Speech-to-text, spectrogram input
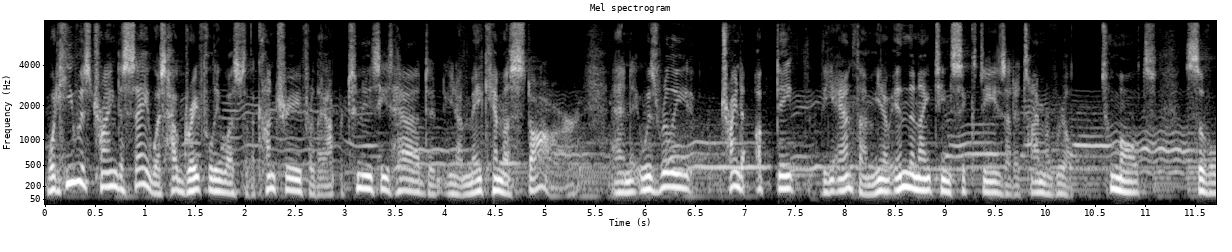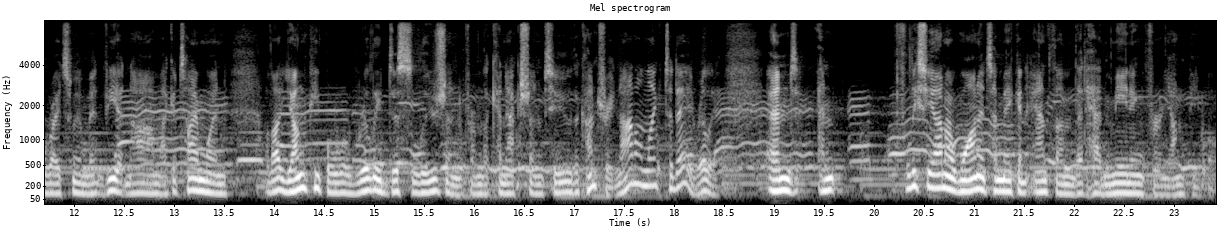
what he was trying to say was how grateful he was to the country for the opportunities he's had to you know make him a star and it was really trying to update the anthem, you know, in the 1960s at a time of real tumult, civil rights movement, Vietnam, like a time when a lot of young people were really disillusioned from the connection to the country, not unlike today, really. And and Feliciano wanted to make an anthem that had meaning for young people.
